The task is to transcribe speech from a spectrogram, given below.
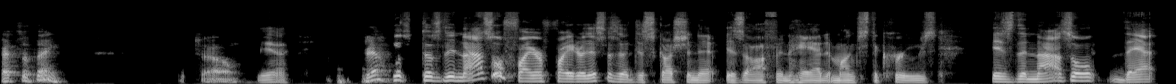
That's the thing. So yeah, yeah. Does, does the nozzle firefighter? This is a discussion that is often had amongst the crews. Is the nozzle that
